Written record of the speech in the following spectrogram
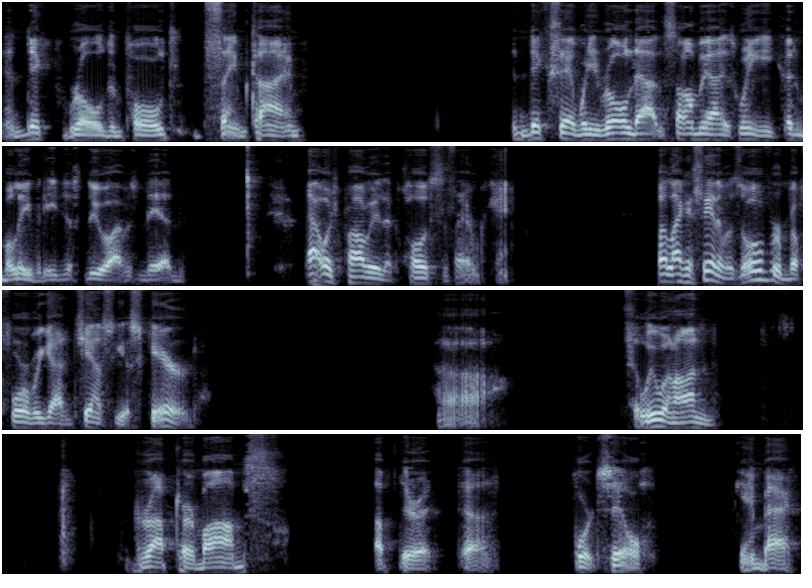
And Dick rolled and pulled at the same time. And Dick said when he rolled out and saw me on his wing, he couldn't believe it. He just knew I was dead. That was probably the closest I ever came. But like I said, it was over before we got a chance to get scared. Uh, so we went on, dropped our bombs, up there at uh, Fort Sill. Came back,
